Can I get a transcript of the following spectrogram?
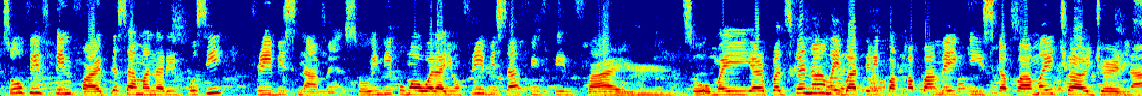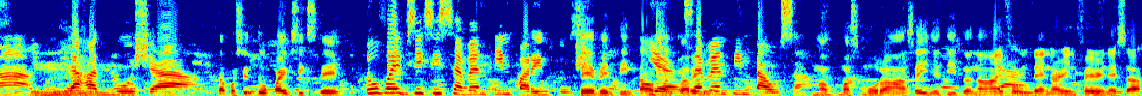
So 15.5 kasama na rin po si freebies namin. So hindi po mawala yung freebies sa 15.5. Mm. So may AirPods ka na, may battery pack ka pa, may case ka pa, may charger na. Mm. Lahat po siya. Tapos yung 2560, 256 is 17 pa rin po siya. 17,000 Yeah, pa rin. 17,000. Ma- mas mura nga sa inyo dito ng Yeah. iPhone 10R in fairness ha.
